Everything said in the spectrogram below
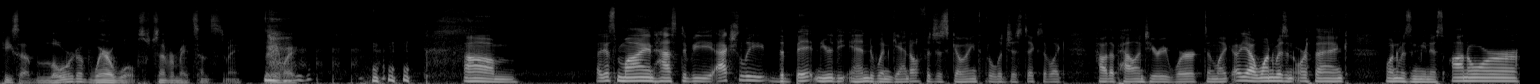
He's a lord of werewolves, which never made sense to me. Anyway, Um, I guess mine has to be actually the bit near the end when Gandalf is just going through the logistics of like how the Palantiri worked and like, oh yeah, one was in Orthanc, one was in Minas Anor,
